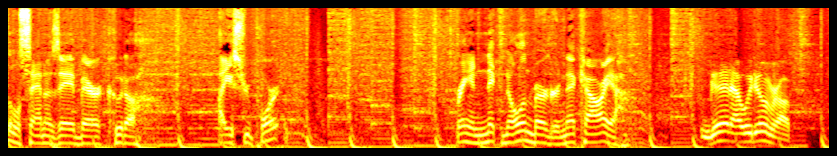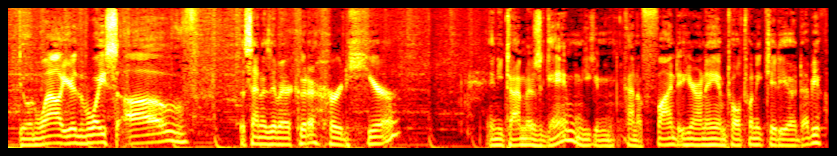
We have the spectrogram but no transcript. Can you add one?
Little San Jose Barracuda Ice Report. Bringing Nick Nollenberger. Nick, how are you? Good. How we doing, Rob? Doing well. You're the voice of the San Jose Barracuda, heard here. Anytime there's a game, you can kind of find it here on AM 1220 KDOW.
